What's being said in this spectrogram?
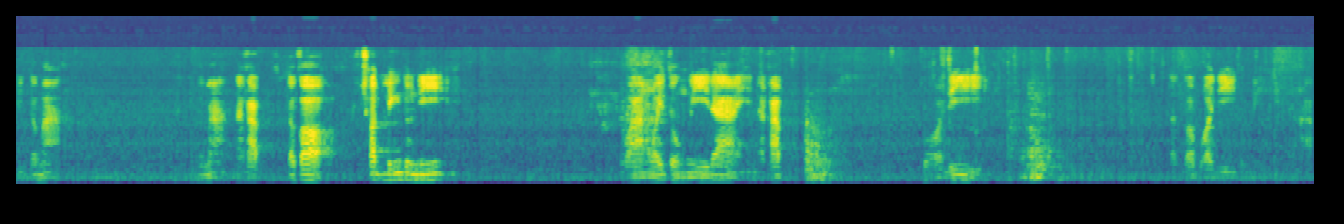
ลิงก์เข้ามาเข้ามานะครับ แล้วก็ช็อตลิงก์ตัวนี้ วางไว้ตรงนี้ได้นะครับ body แล้วก็ body ตรงนี้นะครับ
